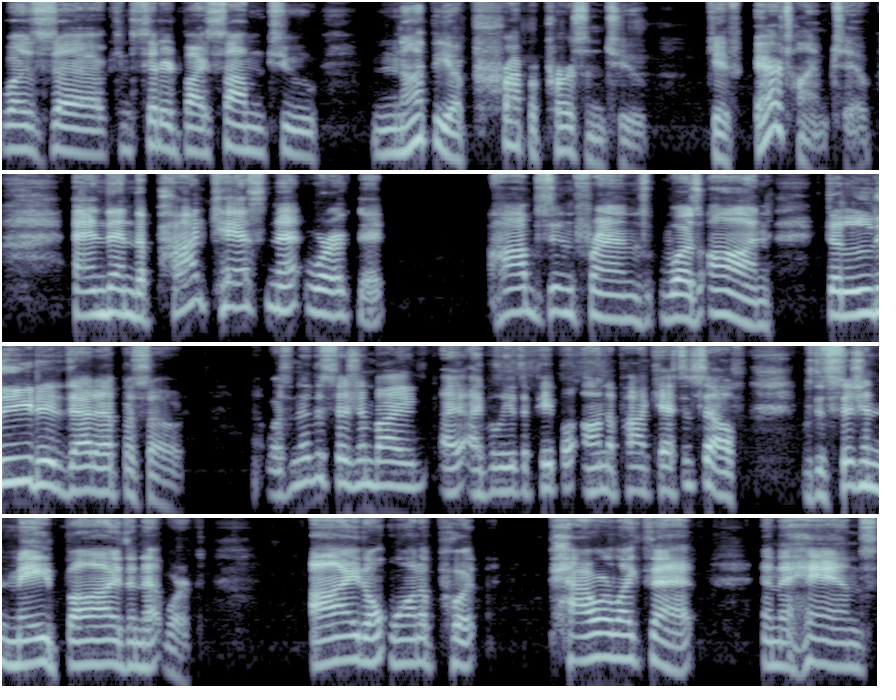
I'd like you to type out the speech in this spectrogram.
was uh, considered by some to not be a proper person to give airtime to. And then the podcast network that Hobbs and Friends was on deleted that episode. It wasn't a decision by, I, I believe, the people on the podcast itself. It was a decision made by the network. I don't want to put power like that in the hands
